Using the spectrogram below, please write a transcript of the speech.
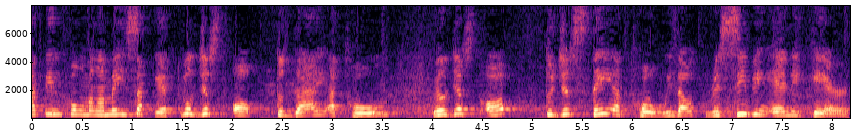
atin pong mga may sakit will just opt to die at home, will just opt to just stay at home without receiving any care.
